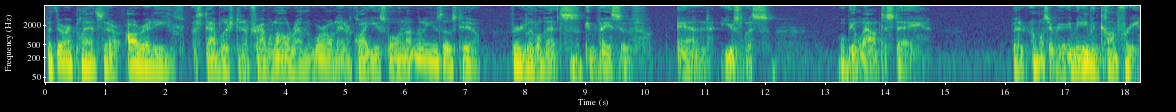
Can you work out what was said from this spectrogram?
But there are plants that are already established and have traveled all around the world and are quite useful, and I'm going to use those too. Very little that's invasive and useless will be allowed to stay but almost everything. I mean, even comfrey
